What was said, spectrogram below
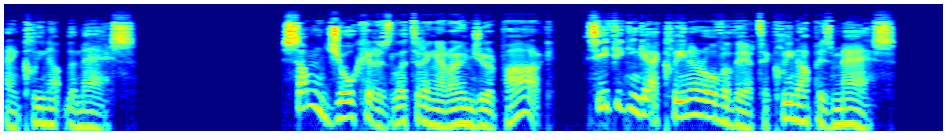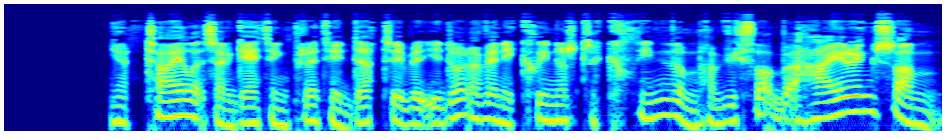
and clean up the mess. Some joker is littering around your park. See if you can get a cleaner over there to clean up his mess. Your toilets are getting pretty dirty, but you don't have any cleaners to clean them. Have you thought about hiring some?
